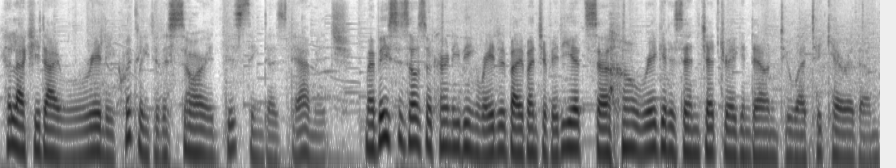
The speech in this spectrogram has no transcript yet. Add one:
He'll actually die really quickly to the sword. This thing does damage. My base is also currently being raided by a bunch of idiots, so we're gonna send Jet Dragon down to uh, take care of them.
